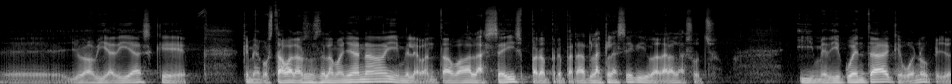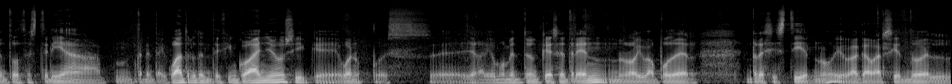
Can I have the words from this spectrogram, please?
Eh, yo había días que, que me acostaba a las 2 de la mañana y me levantaba a las 6 para preparar la clase que iba a dar a las 8 y me di cuenta que bueno que yo entonces tenía 34 35 años y que bueno pues eh, llegaría un momento en que ese tren no lo iba a poder resistir no iba a acabar siendo el,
